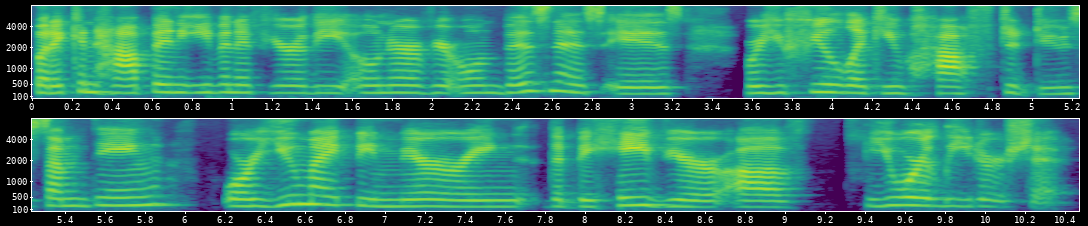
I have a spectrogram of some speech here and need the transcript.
but it can happen even if you're the owner of your own business is where you feel like you have to do something or you might be mirroring the behavior of your leadership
